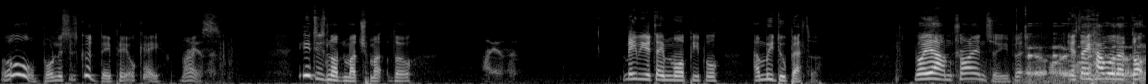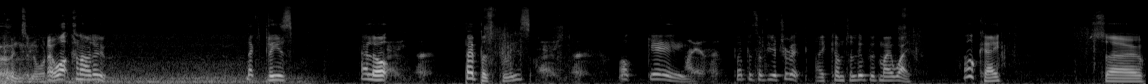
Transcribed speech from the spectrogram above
Oh, bonus is good. They pay okay. Nice. It is not much, mu though. Maybe you take more people, and we do better. Well, yeah, I'm trying to, but if they have all their documents in order, what can I do? Next, please. Hello. Papers, please. Okay. Purpose of your trip. I come to live with my wife. Okay. So,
